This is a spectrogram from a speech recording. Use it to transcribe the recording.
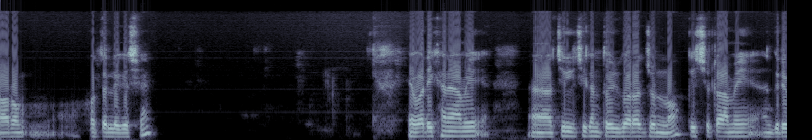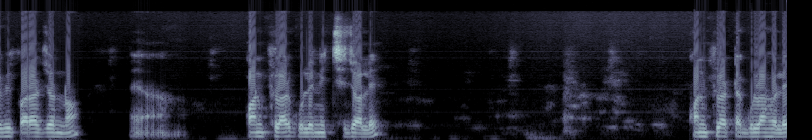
নরম হতে লেগেছে। এবার এখানে আমি চিলি চিকেন তৈরি করার জন্য কিছুটা আমি গ্রেভি করার জন্য কর্নফ্লাওয়ার গুলে নিচ্ছি জলে। কর্নফ্লাওয়ারটা গুলা হলে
